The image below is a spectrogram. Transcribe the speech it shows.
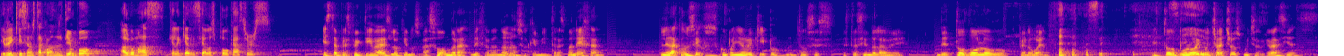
Y Ricky, se nos está acabando el tiempo. ¿Algo más que le quieras decir a los podcasters? Esta perspectiva es lo que nos asombra de Fernando Alonso, que mientras maneja, le da consejos a su compañero de equipo. Entonces está haciendo la de, de todólogo, pero bueno. Es todo por hoy, muchachos. Muchas gracias.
